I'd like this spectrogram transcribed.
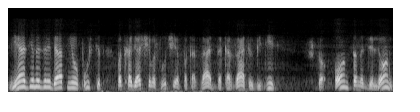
Ни один из ребят не упустит подходящего случая показать, доказать, убедить, что он-то наделен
